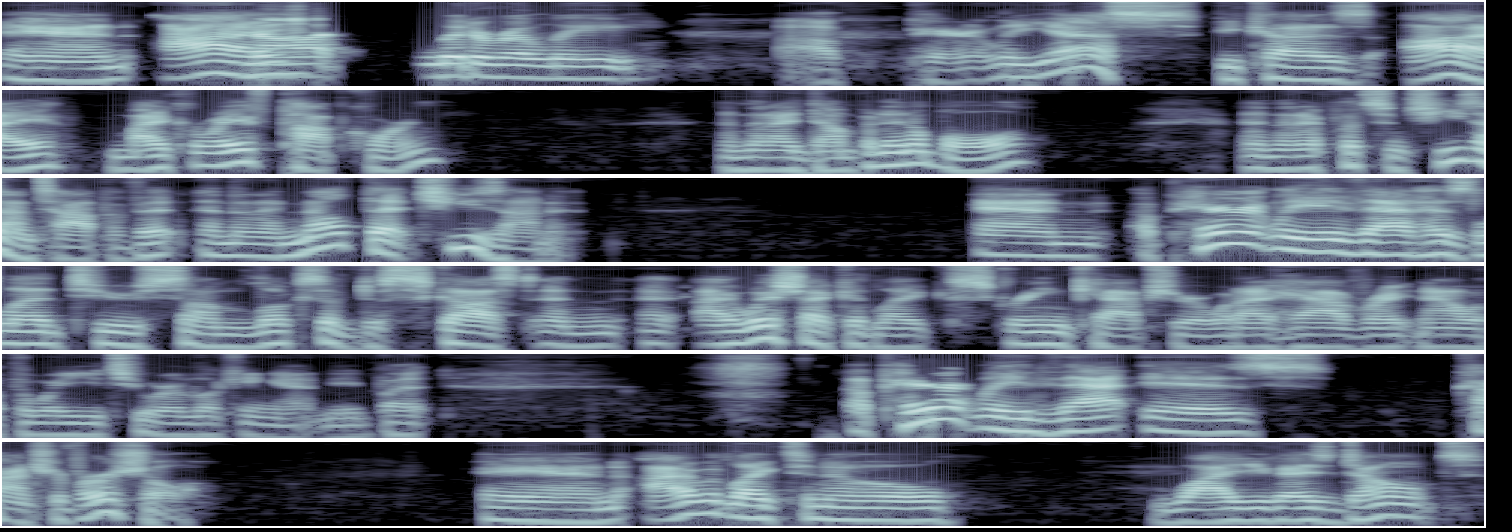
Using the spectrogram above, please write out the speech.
And I Not literally. apparently yes, because I microwave popcorn and then I dump it in a bowl and then I put some cheese on top of it and then I melt that cheese on it. And apparently that has led to some looks of disgust. And I wish I could like screen capture what I have right now with the way you two are looking at me, but apparently that is controversial. And I would like to know why you guys don't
